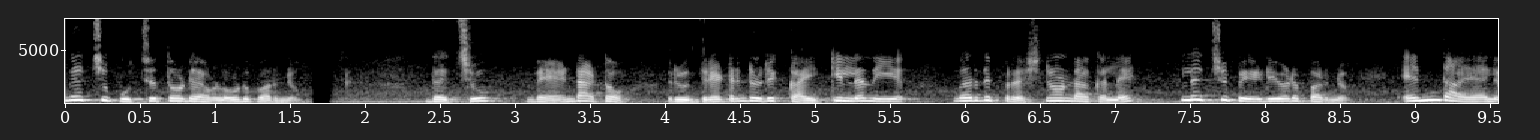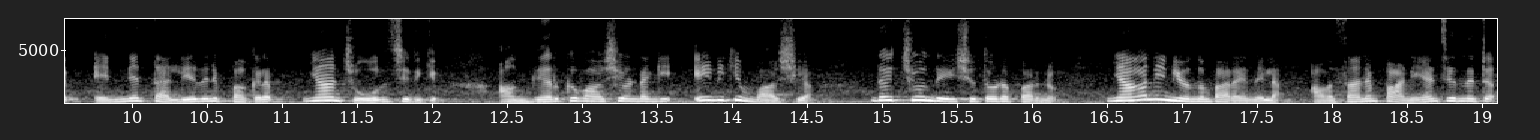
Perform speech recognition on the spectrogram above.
ദച്ചു പുച്ഛത്തോടെ അവളോട് പറഞ്ഞു ദച്ചു വേണ്ടാട്ടോ. രുദ്രേട്ടന്റെ ഒരു കൈക്കില്ല നീ. വെറുതെ പ്രശ്നം ഉണ്ടാക്കല്ലേ? ലച്ചു പേടിയോടെ പറഞ്ഞു എന്തായാലും എന്നെ തല്ലിയതിന് പകരം ഞാൻ ചോദിച്ചിരിക്കും. അങ്ങേർക്ക് വാശിയുണ്ടെങ്കിൽ എനിക്കും വാശിയാ. ദച്ചുവും ദേഷ്യത്തോടെ പറഞ്ഞു ഞാൻ ഇനിയൊന്നും പറയുന്നില്ല. അവസാനം പണിയാൻ ചെന്നിട്ട്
